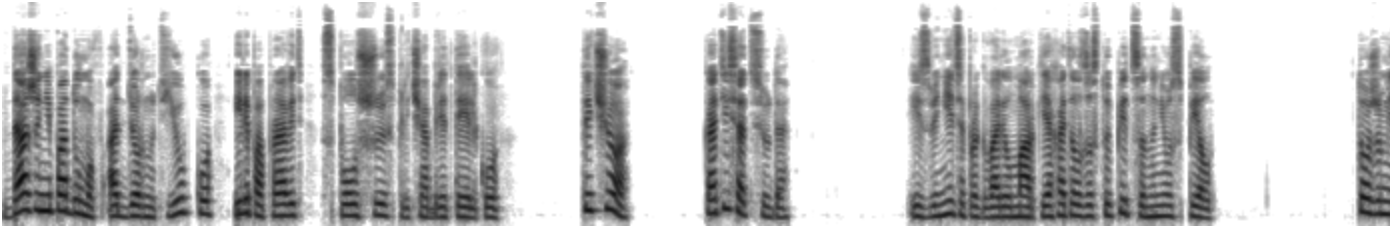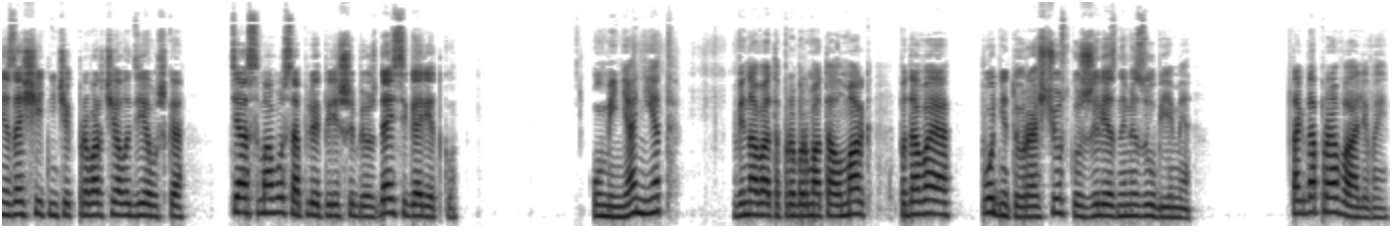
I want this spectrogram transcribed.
даже не подумав отдернуть юбку или поправить сползшую с плеча бретельку. «Ты чё? Катись отсюда!» «Извините», — проговорил Марк, — «я хотел заступиться, но не успел». «Тоже мне защитничек», — проворчала девушка, — Тебя самого соплей перешибешь. Дай сигаретку». «У меня нет», — виновато пробормотал Марк, подавая поднятую расческу с железными зубьями. «Тогда проваливай».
